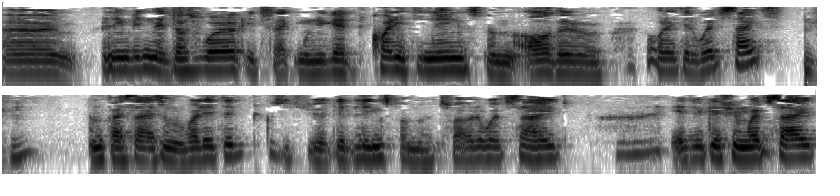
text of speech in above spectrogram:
Um, link building does work. It's like when you get quality links from all the related websites. Mm-hmm. Emphasize on related because if you get links from a travel website, education website,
